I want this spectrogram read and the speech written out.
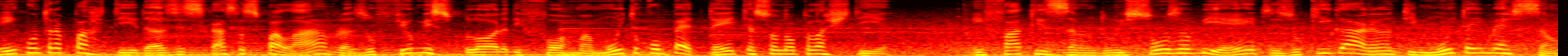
Em contrapartida às escassas palavras, o filme explora de forma muito competente a sonoplastia, enfatizando os sons ambientes, o que garante muita imersão,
